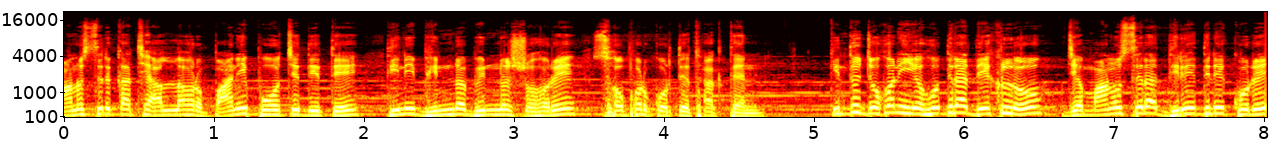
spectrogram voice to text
মানুষের কাছে আল্লাহর বাণী পৌঁছে দিতে তিনি ভিন্ন ভিন্ন শহরে সফর করতে থাকতেন। কিন্তু যখন ইহুদিরা দেখল যে মানুষেরা ধীরে ধীরে করে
